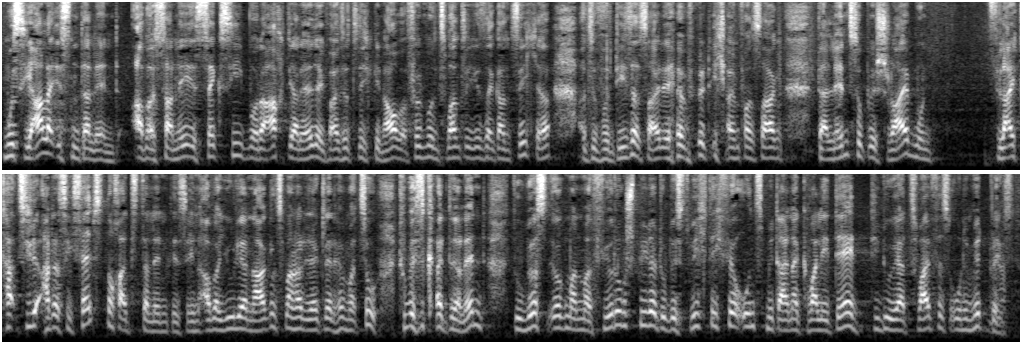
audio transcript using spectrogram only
Musiala ist ein Talent, aber Sané ist sechs, sieben oder acht Jahre älter. Ich weiß jetzt nicht genau, aber 25 ist er ganz sicher. Also von dieser Seite her würde ich einfach sagen, Talent zu beschreiben und Vielleicht hat, hat, er sich selbst noch als Talent gesehen, aber Julian Nagelsmann hat erklärt, hör mal zu, du bist kein Talent, du wirst irgendwann mal Führungsspieler, du bist wichtig für uns mit deiner Qualität, die du ja zweifelsohne mitbringst. Ja.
